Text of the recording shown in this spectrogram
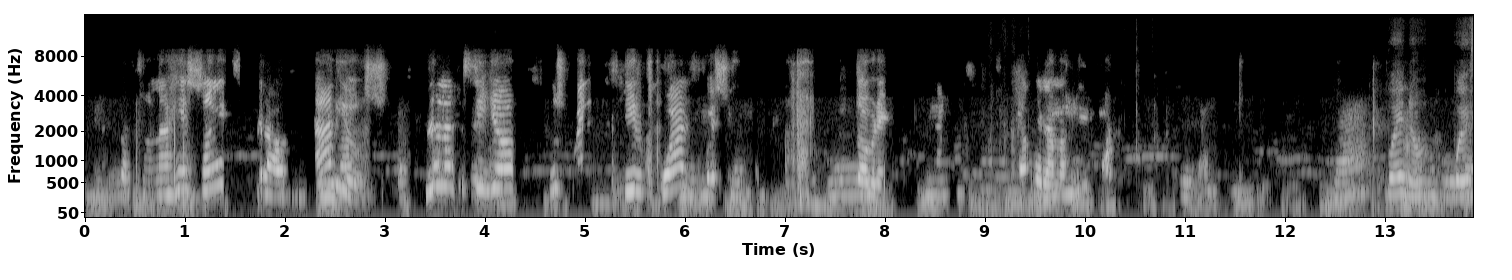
los personajes son extraordinarios. Lola Castillo ¿Nos puede decir cuál fue su sobre de la materia? Bueno, pues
